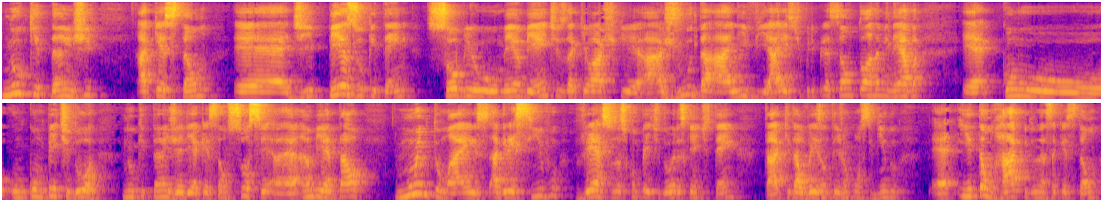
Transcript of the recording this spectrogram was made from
no que tange a questão é, de peso que tem sobre o meio ambiente. Isso daqui eu acho que ajuda a aliviar esse tipo de pressão, torna a Minerva é, como um competidor no que tange ali a questão é, ambiental muito mais agressivo versus as competidoras que a gente tem, tá? que talvez não estejam conseguindo é, ir tão rápido nessa questão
